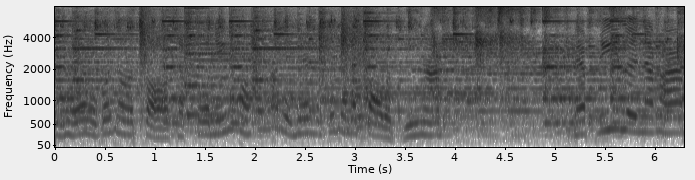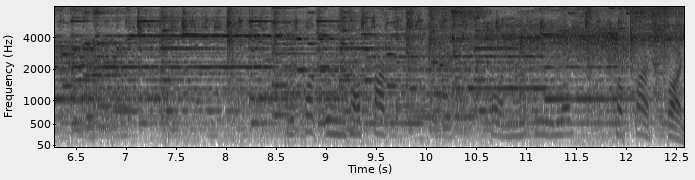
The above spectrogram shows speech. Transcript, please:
มแพ้ผมก็จะมาต่อจากตัวนี้พอถ้าผมแพ้มันก็จะมาต่อแบบนี้นะแบบนี้เลยนะครับแล้วก่นอื่นเขาตัด ดก่อน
